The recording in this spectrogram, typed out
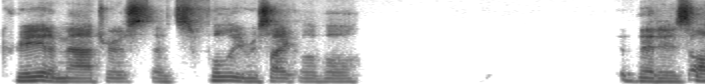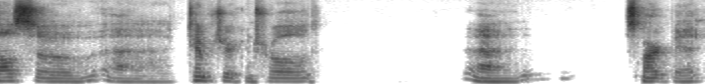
create a mattress that's fully recyclable, that is also uh, temperature controlled, uh, smart bed,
